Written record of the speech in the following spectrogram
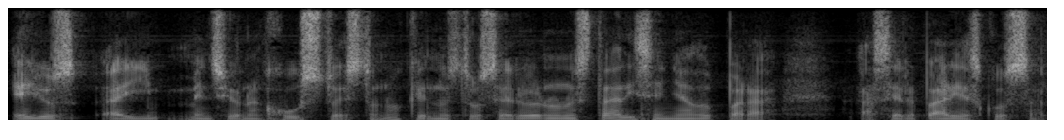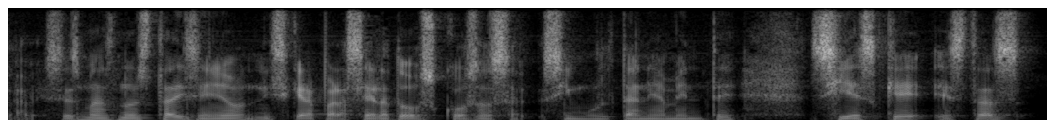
ellos ahí mencionan justo esto, ¿no? Que nuestro cerebro no está diseñado para hacer varias cosas a la vez. Es más, no está diseñado ni siquiera para hacer dos cosas simultáneamente si es que estas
